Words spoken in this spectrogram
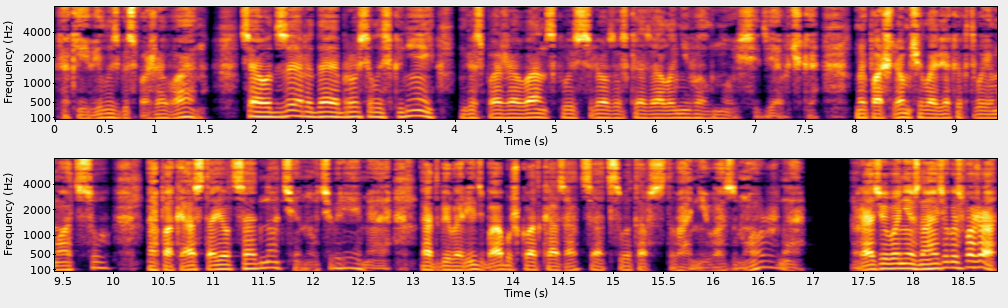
как явилась госпожа Ван. Цяо Цзэ, рыдая, бросилась к ней. Госпожа Ван сквозь слезы сказала, «Не волнуйся, девочка, мы пошлем человека к твоему отцу, а пока остается одно — тянуть время. Отговорить бабушку отказаться от сватовства невозможно». «Разве вы не знаете, госпожа?»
